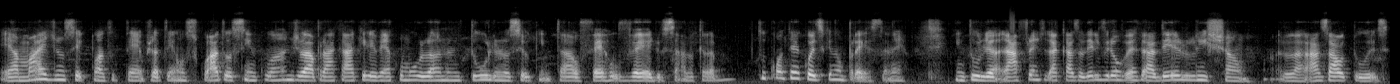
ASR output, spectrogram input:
é, há mais de não sei quanto tempo, já tem uns quatro ou cinco anos de lá para cá, que ele vem acumulando entulho no seu quintal, ferro velho, sabe? Aquela, tudo quanto é coisa que não presta, né? Entulho. Na frente da casa dele virou um verdadeiro lixão, lá, às alturas.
